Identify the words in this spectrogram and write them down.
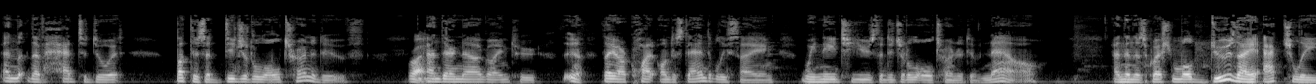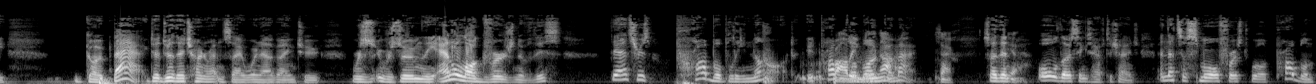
And they've had to do it, but there's a digital alternative. Right. And they're now going to, you know, they are quite understandably saying we need to use the digital alternative now. And then there's a question, well, do they actually go back? Do, do they turn around and say we're now going to res- resume the analog version of this? The answer is probably not. It probably, Probably won't not. go back. Exactly. So then Yeah. all those things have to change. And that's a small first world problem,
